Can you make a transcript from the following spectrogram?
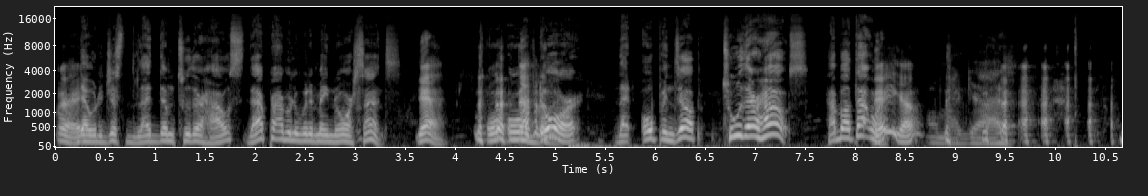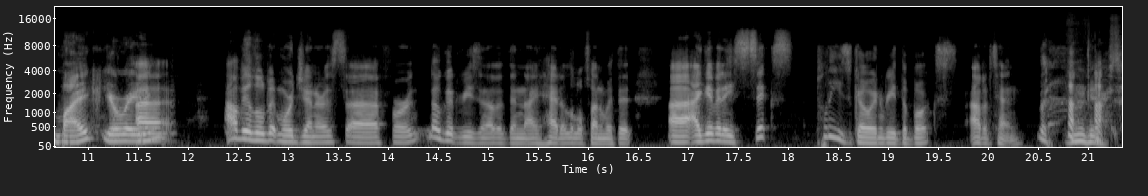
right? that would have just led them to their house. That probably would have made more sense. yeah, Or, or a door that opens up to their house. How about that one? there you go. Oh my god. Mike, your rating? Uh, I'll be a little bit more generous uh, for no good reason other than I had a little fun with it. Uh, I give it a six. Please go and read the books out of 10. That's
